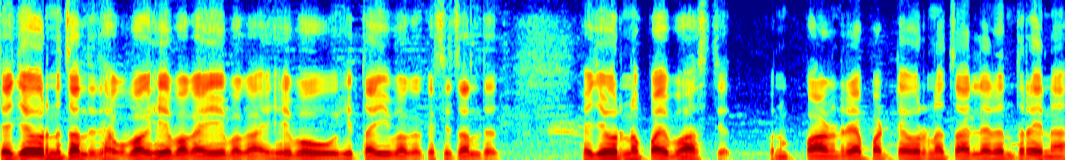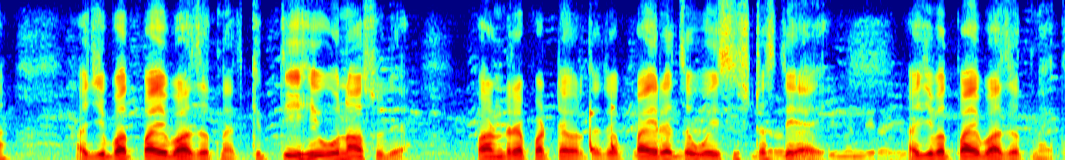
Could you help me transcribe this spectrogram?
त्याच्यावरनं चालतात. ह्या बघा हे बघा हे बघा हे भाऊ हे ताई बघा कसे चालतात. ह्याच्यावरनं पाय भाजतात पण पांढऱ्या पट्ट्यावरनं चालल्यानंतर आहे ना अजिबात पाय भाजत नाहीत. कितीही ऊन असू द्या पांढऱ्या पट्ट्यावर त्याच्या पायऱ्याचं वैशिष्ट्यच ते आहे. अजिबात पाय भाजत नाहीत.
